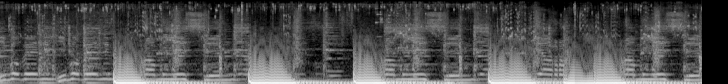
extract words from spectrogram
İbo benim, İbo benim yaramı yesin Yaramı yesin Yaram, yaramı yesin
